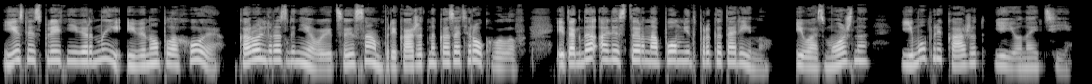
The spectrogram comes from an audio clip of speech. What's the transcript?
Если сплетни верны и вино плохое, король разгневается и сам прикажет наказать Роквеллов, и тогда Алистер напомнит про Катарину, и, возможно, ему прикажут ее найти.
